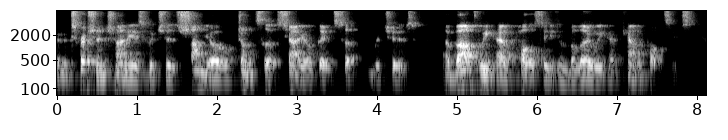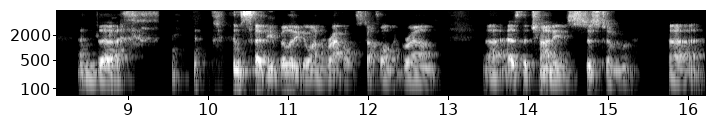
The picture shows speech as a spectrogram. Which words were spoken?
an expression in Chinese which is 上有政策,下有对策, which is above we have policies and below we have counter policies. And, uh, and so the ability to unravel stuff on the ground uh, as the Chinese system uh,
